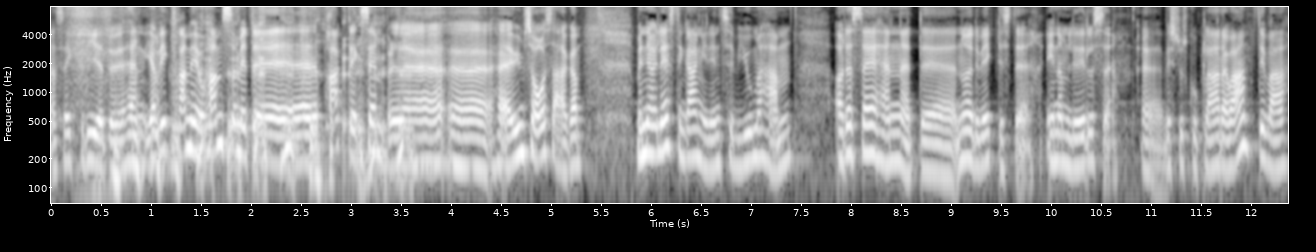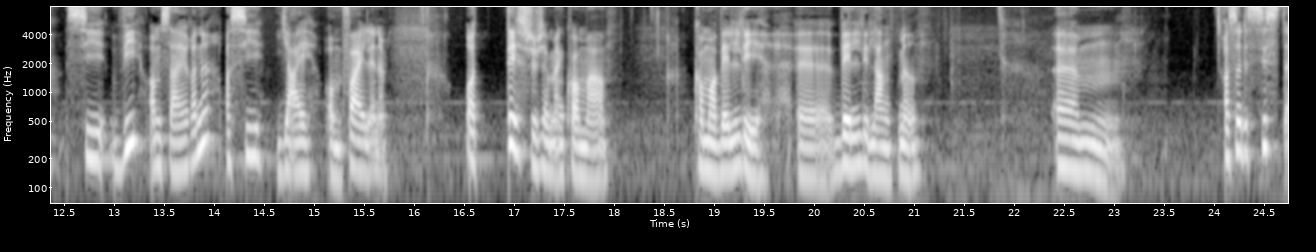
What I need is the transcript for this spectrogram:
Altså ikke fordi, at øh, han, jeg vil ikke fremhæve ham som et øh, pragt eksempel øh, af Yms årsager. Men jeg læste engang et interview med ham, og der sagde han, at øh, noget af det vigtigste inden ledelse, øh, hvis du skulle klare dig, var, det var at sige vi om sejrene, og sige jeg om fejlene. Og det synes jeg, man kommer, kommer vældig, øh, vældig langt med. Um, og så det sidste,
